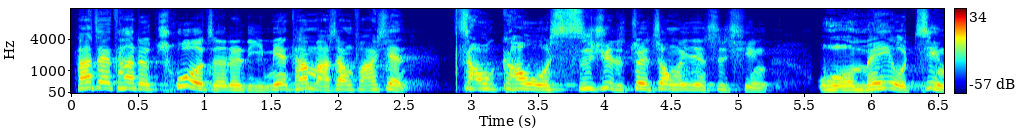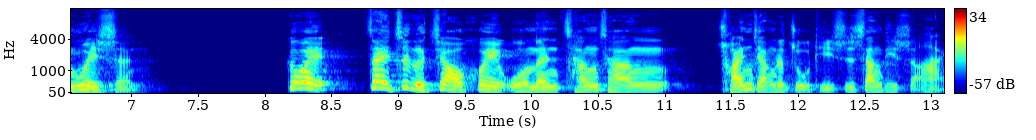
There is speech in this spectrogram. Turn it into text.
他在他的挫折的里面，他马上发现，糟糕，我失去了最重要一件事情。我没有敬畏神。各位，在这个教会，我们常常传讲的主题是上帝是爱。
